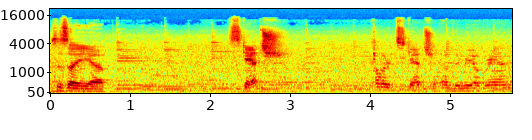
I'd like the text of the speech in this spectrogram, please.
This is a uh, sketch, colored sketch of the Rio Grande.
